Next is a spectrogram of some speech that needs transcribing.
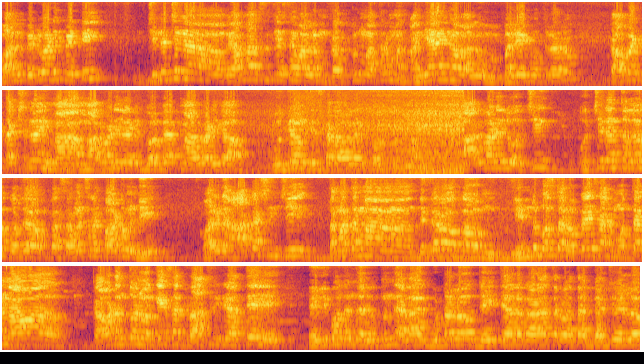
వాళ్ళు పెట్టుబడి పెట్టి చిన్న చిన్న వ్యాపారస్తులు చేసే వాళ్ళ బ్రతుకులు మాత్రం అన్యాయంగా వాళ్ళు బలైపోతున్నారు కాబట్టి తక్షణం మా మార్వాడీలను గోబ్యాక్ మార్వాడిగా ఉద్యోగం తీసుకురావాలని కోరుకుంటున్నాం. మార్వాడీలు వచ్చి వచ్చినంతలో కొంత ఒక సంవత్సరం పాటు ఉండి వాళ్ళని ఆకర్షించి తమ తమ దగ్గర ఒక నిండు బస్తాలు ఒకేసారి మొత్తం కావా కావడంతో ఒకేసారి రాత్రికి రాత్రే వెళ్ళిపోవడం జరుగుతుంది. అలాగే గుట్టలో జైత్యాల కాడ తర్వాత గజ్వేల్లో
